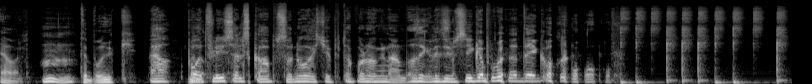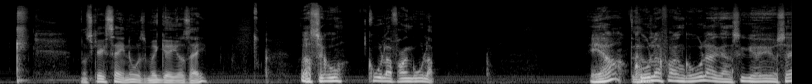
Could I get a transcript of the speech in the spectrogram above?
Ja vel. Til bruk. Ja, på et flyselskap som nå er kjøpt opp av noen andre, så jeg er litt usikker på hvordan det går. Nå skal jeg si noe som er gøy å si. Vær så god. Cola fra Angola. Ja, cola fra Angola er ganske gøy å si,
